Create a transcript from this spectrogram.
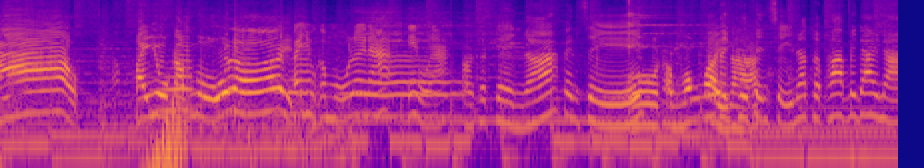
อ้าว ไปอยู่กับหมูเลย ไปอยู่กับหมูเลยนะนี่หนูนะเอาเธอเก่งนะ เป็นสีโอ้ทำว่องไวเธอเป็นนะครูเป็นสีนะ เธอพลาดไม่ได้นะ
